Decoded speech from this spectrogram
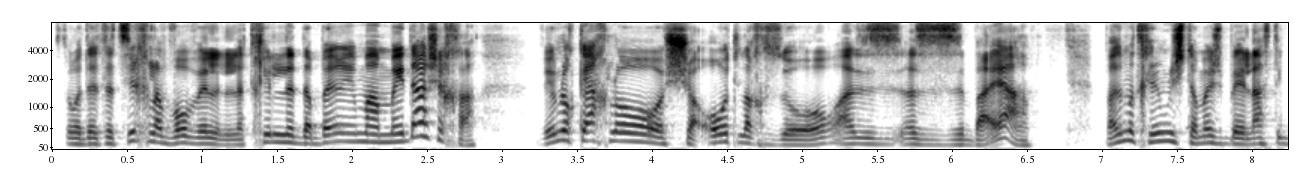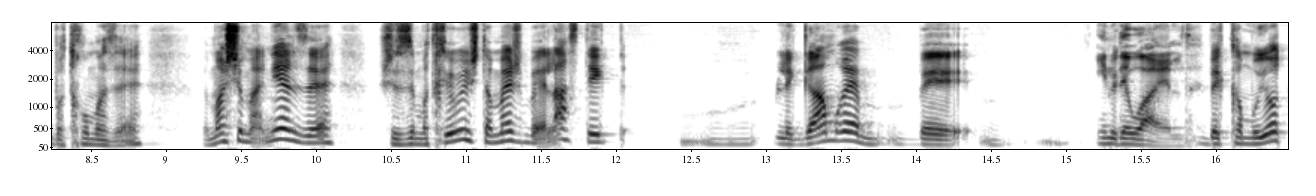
זאת אומרת, אתה צריך לבוא ולהתחיל לדבר עם המידע שלך, ואם לוקח לו שעות לחזור, אז, אז זה בעיה. ואז מתחילים להשתמש באלסטיק בתחום הזה, ומה שמעניין זה שזה מתחילים להשתמש באלסטיק לגמרי ב, In the wild. בכמויות,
